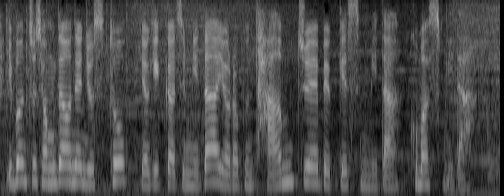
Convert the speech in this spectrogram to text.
이번 주 정다운의 뉴스톡 여기까지입니다. 여러분 다음 주에 뵙겠습니다. 고맙습니다.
